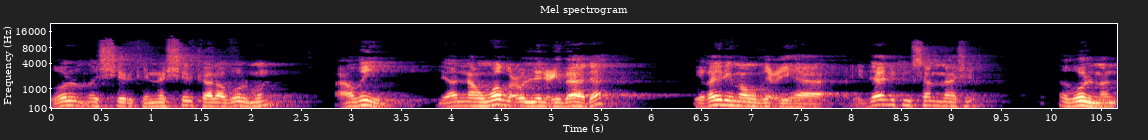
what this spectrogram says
ظلم الشرك. إن الشرك لظلم عظيم لأنه وضع للعبادة بغير موضعها. لذلك يسمى ظلما.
